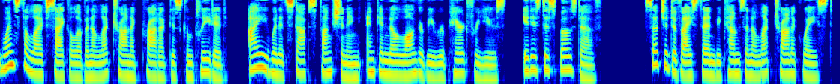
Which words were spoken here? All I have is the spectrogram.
Once the life cycle of an electronic product is completed, i.e., when it stops functioning and can no longer be repaired for use, it is disposed of. Such a device then becomes an electronic waste.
